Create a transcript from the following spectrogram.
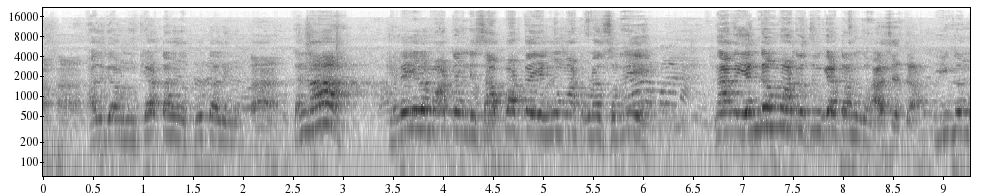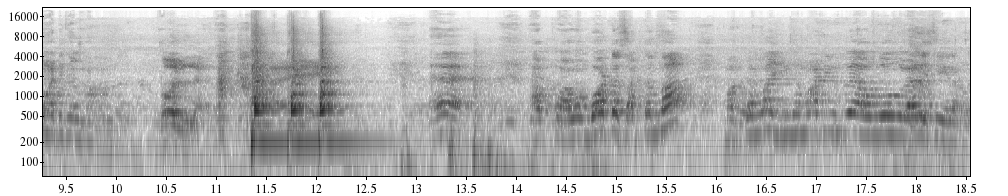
ஆஹா. அதுக்கு அவனுக்கு கேட்டாங்க கூட்டாளிங்க. கண்ணா கிளையில மாட்ட வேண்டிய சாப்பாட்டை எங்க மாட்டக்கூடாது சொல்லி நாங்க எங்க மாட்டுறதுன்னு கேட்டானுங்க. இங்க மாட்டிக்கணுமா தோல்ல. அப்போ அவன் போட்ட சட்டம் தான் மக்கள்லாம் இங்க மாட்டிட்டு போய் அவங்கவுங்க வேலை செய்யறாங்க.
